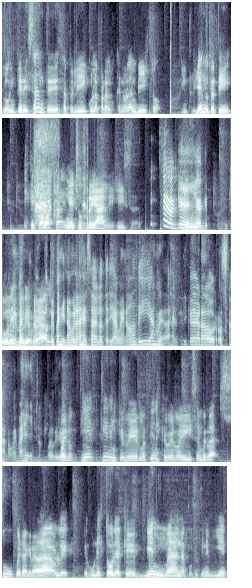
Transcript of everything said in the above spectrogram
lo interesante de esta película, para los que no la han visto, incluyéndote a ti, es que está basada en hechos reales, Isa. Ok, es una historia real. No, me imagino una agencia de lotería. Buenos días, me das el ticket de grado rosa. No me imagino, por Dios. Bueno, tienen que verla, tienes que verla, Isa. En verdad, súper agradable. Es una historia que bien humana, porque tiene bien,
